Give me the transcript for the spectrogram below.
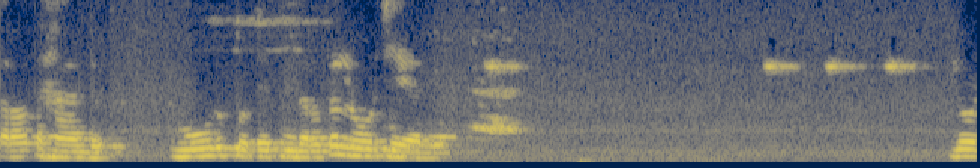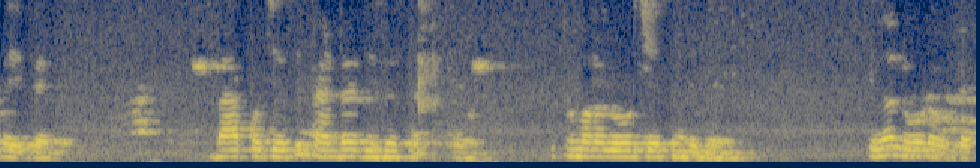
తర్వాత హ్యాండ్ మూడు కొట్టేసిన తర్వాత లోడ్ చేయాలి. లోడ్ అయిపోయింది. బ్యాక్ వచ్చేసి పెన్ డ్రైవ్ తీసేస్తే ఇప్పుడు మనం లోడ్ చేసిన డిజైన్స్ ఇలా లోడ్ అవుతాయి.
